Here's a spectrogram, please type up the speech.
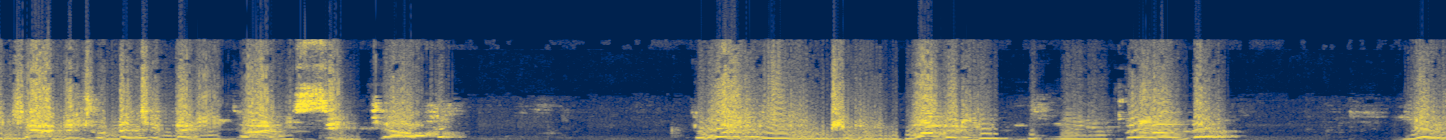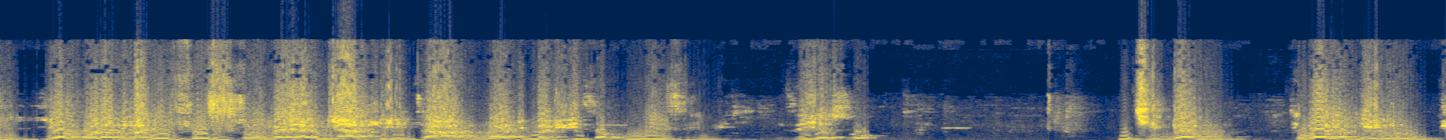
ekyange kyonna kyenali ntandise kyafa tewali mp mu ggwanga mu uganda yakola manifesto nga ya myaka etaano nagimaliriza mu myezi ebiri nze yasooka. Nkiddamu tewali mp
